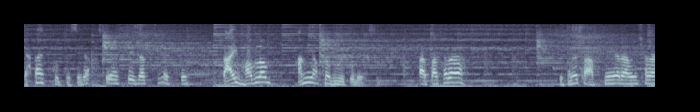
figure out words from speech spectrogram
যাতায়াত করতেছে যাচ্ছে আসছে যাচ্ছে আসছে তাই ভাবলাম আমি আপনার রুমে চলে এসেছি আর তাছাড়া এখানে তো আপনি আর আমি ছাড়া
